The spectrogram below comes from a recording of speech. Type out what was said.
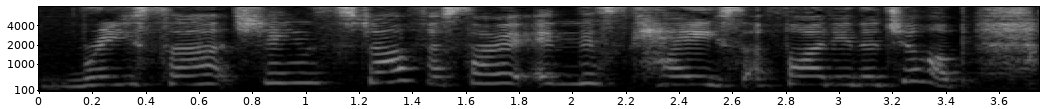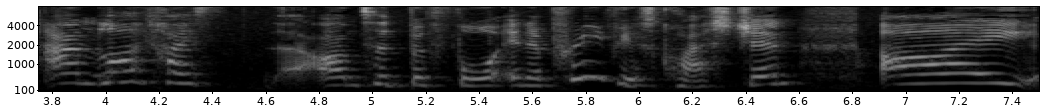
researching stuff. So in this case, finding a job. And like I answered before in a previous question, I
